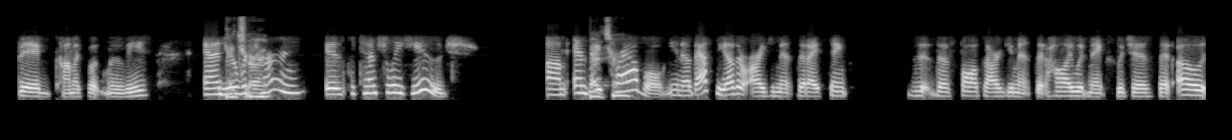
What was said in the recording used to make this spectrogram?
big comic book movies, and your that's return right. is potentially huge. Um, and they that's travel. Right. You know, that's the other argument that I think the, the false argument that Hollywood makes, which is that oh,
